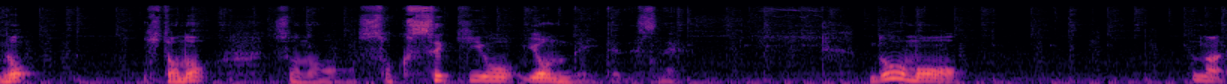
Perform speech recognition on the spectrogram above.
の人のその足跡を読んでいてですねどうもまあ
